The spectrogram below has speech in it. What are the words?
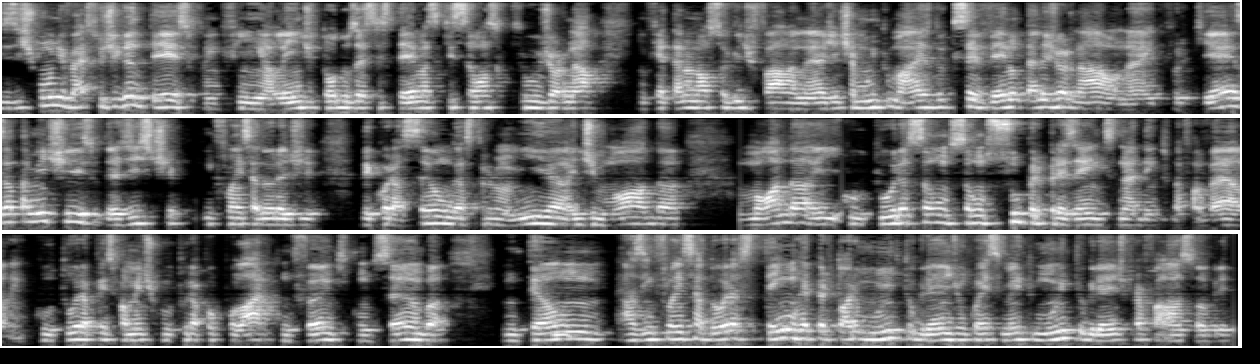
existe um universo gigantesco, enfim, além de todos esses temas que são as que o jornal, enfim, até no nosso vídeo fala, né, a gente é muito mais do que você vê no telejornal, né, porque é exatamente isso, existe influenciadora de decoração, gastronomia, de moda, moda e cultura são, são super presentes né, dentro da favela. Cultura, principalmente cultura popular, com funk, com samba. Então, as influenciadoras têm um repertório muito grande, um conhecimento muito grande para falar sobre,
